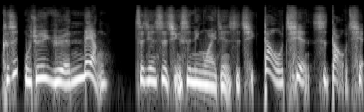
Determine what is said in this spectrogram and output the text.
可是，我觉得原谅这件事情是另外一件事情。道歉是道歉，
